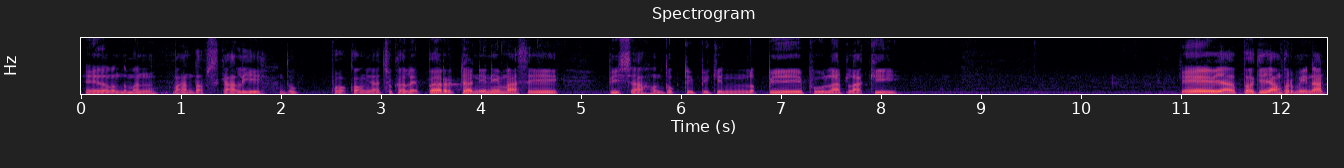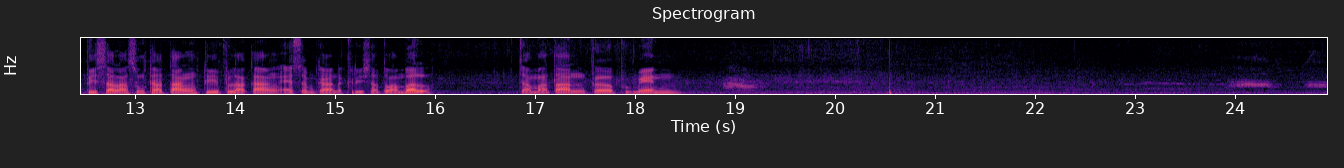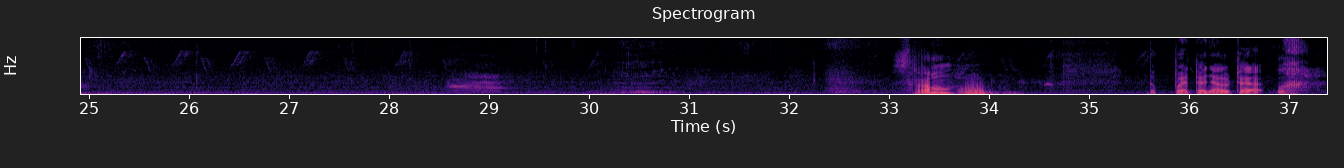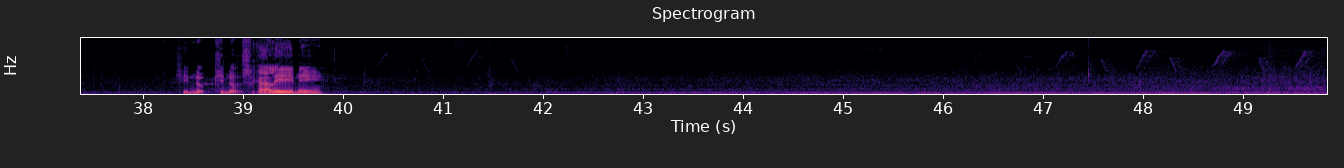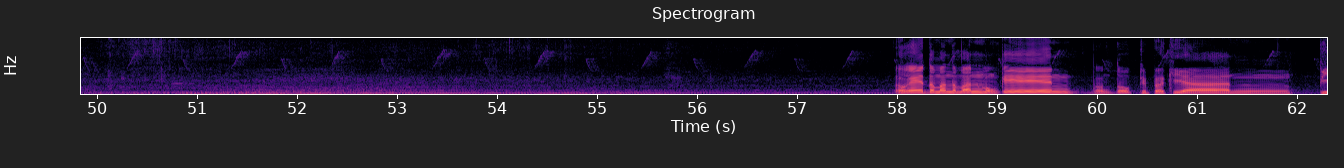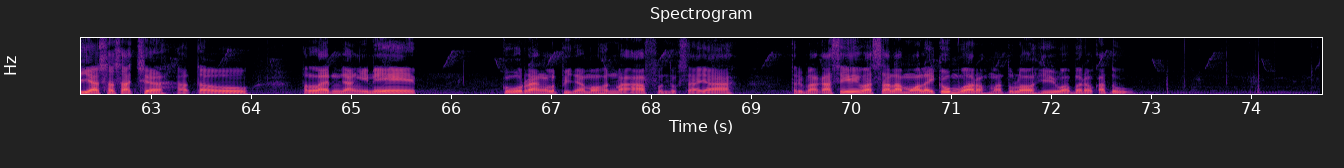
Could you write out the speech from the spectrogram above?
Ini teman-teman, mantap sekali untuk bokongnya juga lebar dan ini masih bisa untuk dibikin lebih bulat lagi. Oke, ya bagi yang berminat bisa langsung datang di belakang SMK Negeri 1 Ambal, Kecamatan Kebumen. Serem. Untuk badannya udah wah ginuk-ginuk sekali ini. Oke teman-teman mungkin untuk di bagian biasa saja atau pelan yang ini kurang lebihnya mohon maaf untuk saya. Terima kasih. Wassalamualaikum warahmatullahi wabarakatuh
